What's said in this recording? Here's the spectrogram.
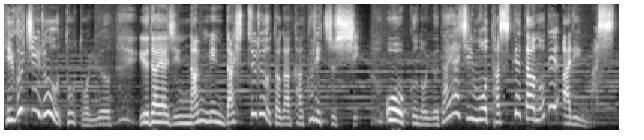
樋口ルートというユダヤ人難民脱出ルートが確立し、多くのユダヤ人を助けたのでありました。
